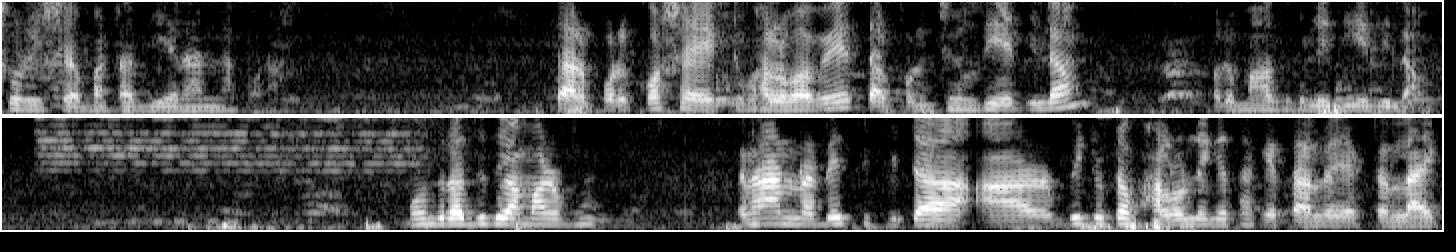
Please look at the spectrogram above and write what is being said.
সরিষা বাটা দিয়ে রান্না করা। তারপরে কষায় একটু ভালোভাবে তারপরে ঝুল দিয়ে দিলাম, পরে মাছগুলি দিয়ে দিলাম। বন্ধুরা, যদি আমার রান্নার রেসিপিটা আর ভিডিওটা ভালো লেগে থাকে, তাহলে একটা লাইক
